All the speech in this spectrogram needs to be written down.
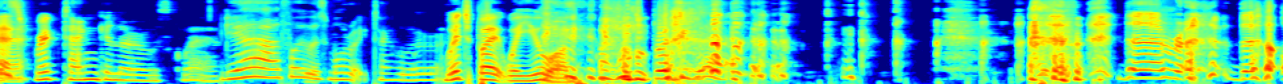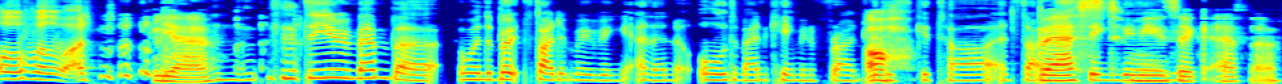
it was square? rectangular or square. Yeah, I thought it was more rectangular. Which boat were you on? Which boat is that? the the oval one. yeah. Mhm. Do you remember when the boat started moving and then an old man came in front Oh, with his guitar and started Best singing? music ever.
